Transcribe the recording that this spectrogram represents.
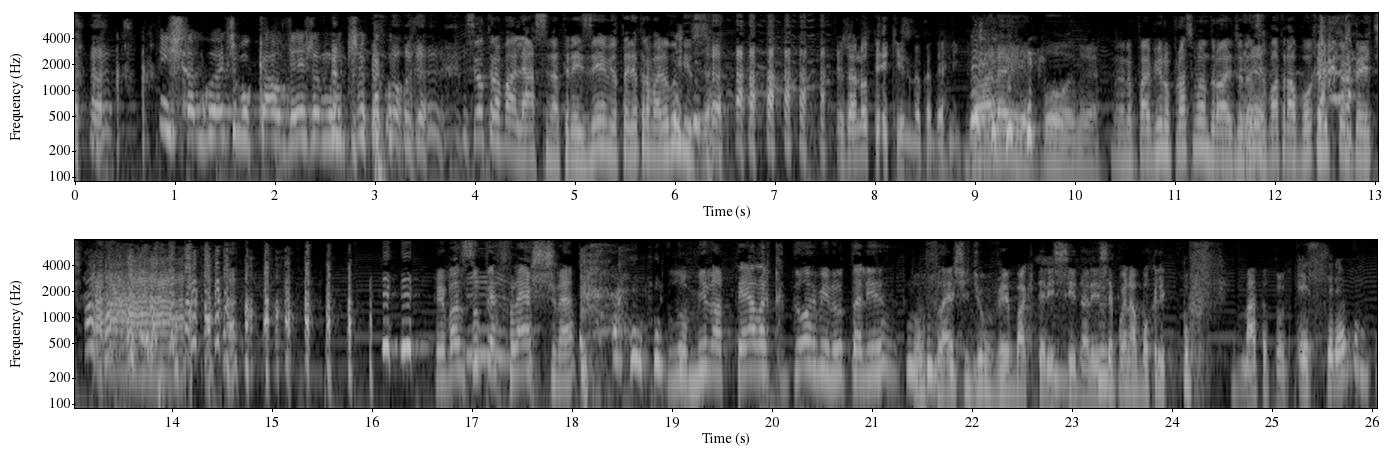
Enxaguante bucal, veja múltiplo. Se eu trabalhasse na 3M, eu estaria trabalhando nisso. Eu já anotei aqui no meu caderninho. Olha aí, boa, André. Mano, vai vir no próximo Android, né? Você bota na boca e limpa teu dente. Ele faz o super flash, né? Ilumina a tela, dois minutos ali. Um flash de UV bactericida ali, você põe na boca ele puff. Mata tudo. Esse seria bom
